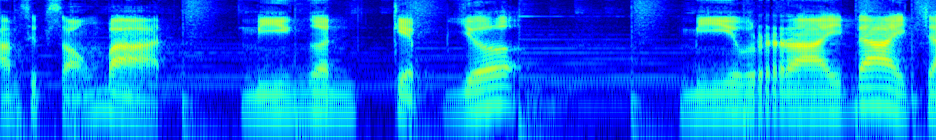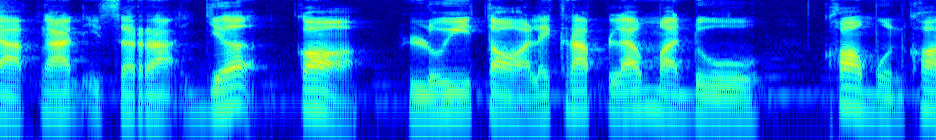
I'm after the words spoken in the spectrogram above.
432 บาท มีเงินเก็บเยอะ มีรายได้จากงานอิสระเยอะก็ลุยต่อเลยครับ แล้วมาดูข้อมูลข้อ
